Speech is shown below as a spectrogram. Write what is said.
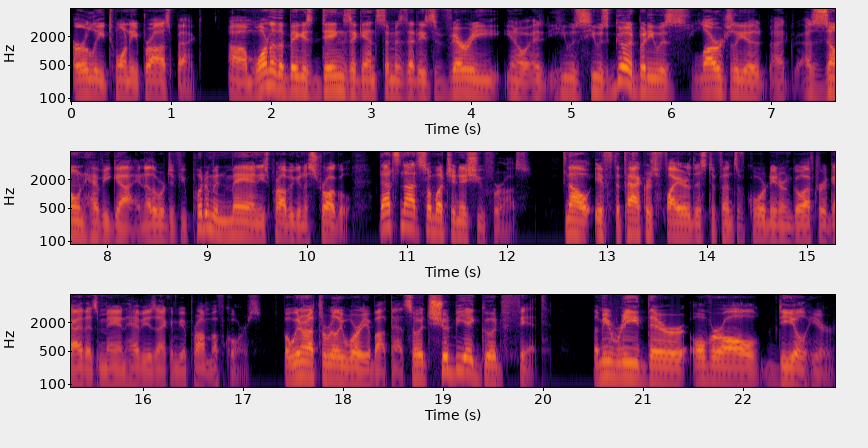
early 20 prospect. Um, one of the biggest dings against him is that he's very, you know, he was he was good, but he was largely a, a, a zone heavy guy. In other words, if you put him in man, he's probably going to struggle. That's not so much an issue for us. Now, if the Packers fire this defensive coordinator and go after a guy that's man heavy, is that can be a problem? Of course, but we don't have to really worry about that. So it should be a good fit. Let me read their overall deal here.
